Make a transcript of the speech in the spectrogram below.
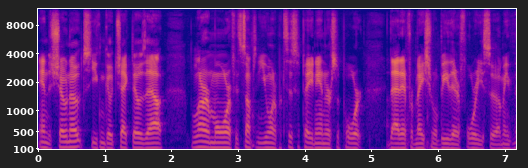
in the show notes. You can go check those out, learn more if it's something you want to participate in or support. That information will be there for you. So, I mean,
